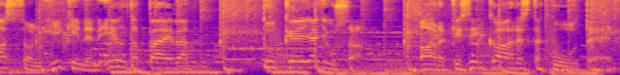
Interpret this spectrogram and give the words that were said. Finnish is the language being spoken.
Basson hikinen iltapäivä. Tukee ja Jusa. Arkisin kahdesta kuuteen.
